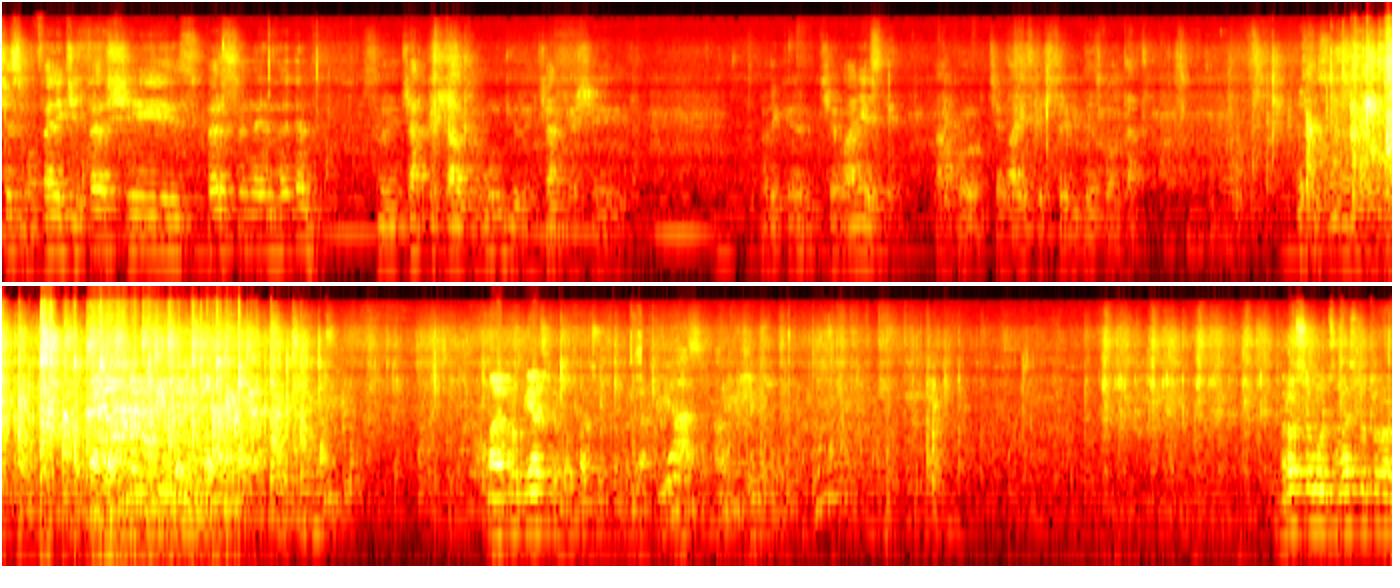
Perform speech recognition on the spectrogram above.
Ce să mă felicitări și sper să ne vedem. Să încearcă și alte unghiuri, încearcă și... Adică ceva este acolo, ceva este și trebuie dezvoltat. Astea sunt... Mai apropiați că vă face o fotografie. Asta fac. Vreau să mulțumesc tuturor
